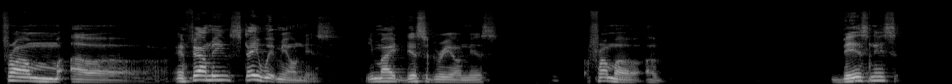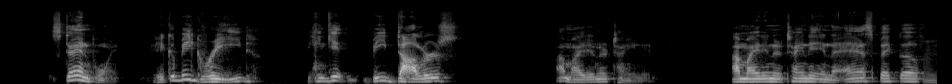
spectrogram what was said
from uh, and family, stay with me on this. You might disagree on this. From a, a business standpoint, it could be greed. It can get be dollars. I might entertain it. I might entertain it in the aspect of Mm.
